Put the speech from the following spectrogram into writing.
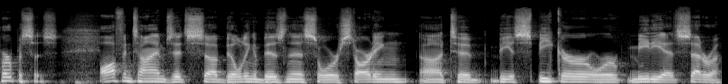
purposes. Oftentimes, it's uh, building a business or starting uh, to be a speaker or media, etc.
